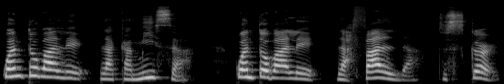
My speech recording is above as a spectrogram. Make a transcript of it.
¿Cuánto vale la camisa? ¿Cuánto vale la falda, the skirt?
